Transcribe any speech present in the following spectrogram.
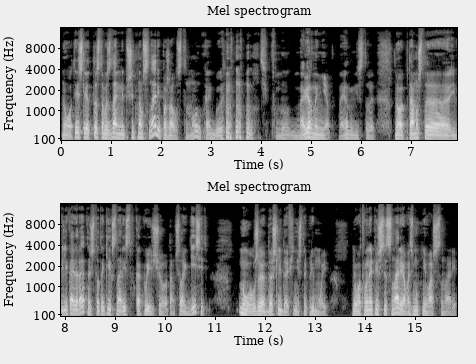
Ну вот, если это тестовое задание, напишите нам сценарий, пожалуйста. Ну, как бы, типа, ну, наверное, нет, наверное, не стоит. Ну, вот, потому что велика вероятность, что таких сценаристов, как вы, еще там человек 10, ну, уже дошли до финишной прямой. Ну вот, вы напишите сценарий, а возьмут не ваш сценарий.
